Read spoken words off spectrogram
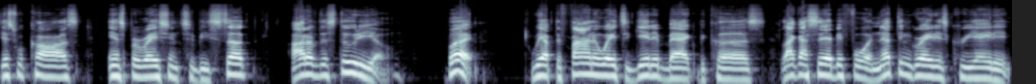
This will cause inspiration to be sucked out of the studio. But we have to find a way to get it back because, like I said before, nothing great is created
